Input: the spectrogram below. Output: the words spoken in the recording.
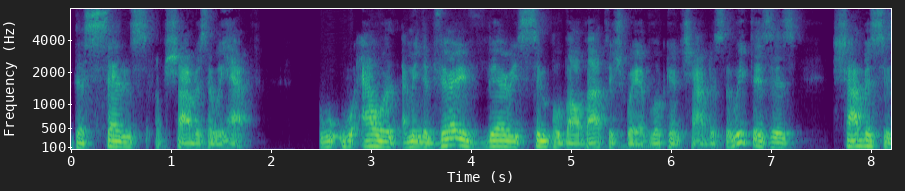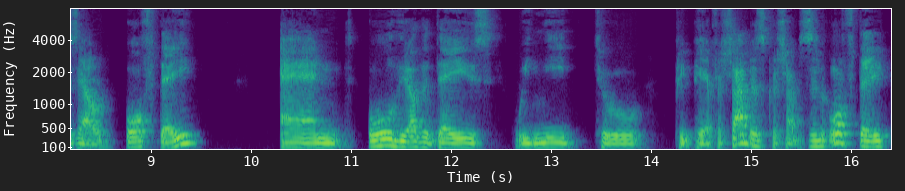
the sense of Shabbos that we have. Our, I mean, the very, very simple Balbatish way of looking at Shabbos the weekdays is Shabbos is our off day, and all the other days we need to prepare for Shabbos because Shabbos is an off day,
